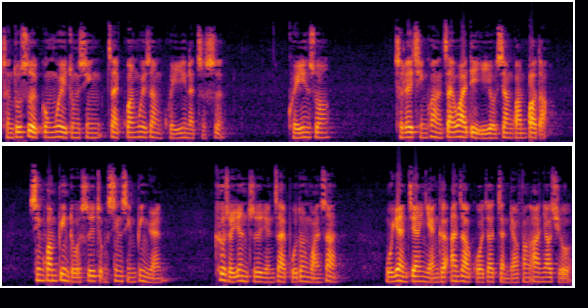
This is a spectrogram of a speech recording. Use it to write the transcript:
成都市公卫中心在官位上回应了此事。回应说，此类情况在外地已有相关报道。新冠病毒是一种新型病原，科学认知仍在不断完善。我院将严格按照国家诊疗方案要求，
